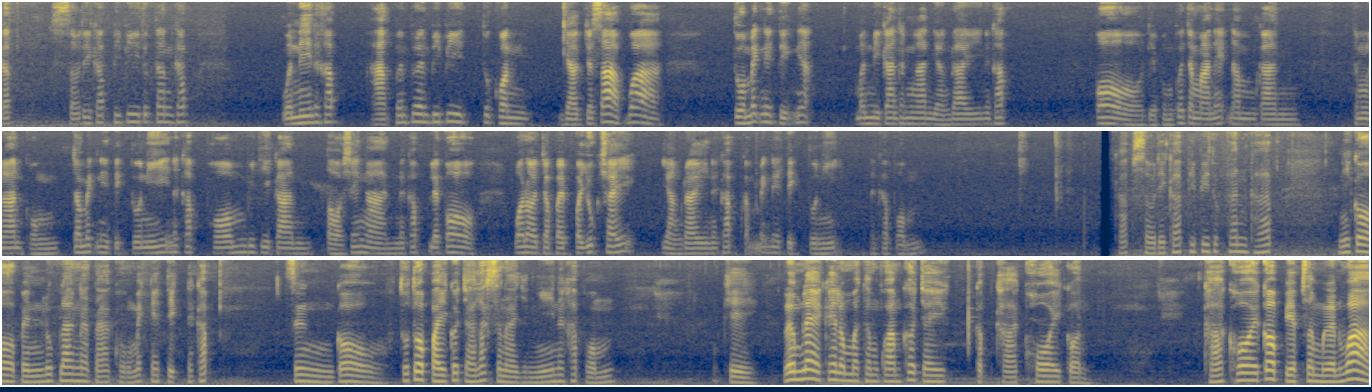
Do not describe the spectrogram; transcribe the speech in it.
ครับสวัสดีครับพี่ๆทุกท่านครับ วันนี้นะครับหากเพื่อนๆพี่ๆทุกคนอยากจะทราบว่าตัวแมกเนติกเนี่ยมันมีการทำงานอย่างไรนะครับ ก็เดี๋ยวผมก็จะมาแนะนำการทำงานของเจ้าแมกเนติกตัวนี้นะครับ พร้อมวิธีการต่อใช้งานนะครับ แล้วก็ว่าเราจะไปประยุกต์ใช้อย่างไรนะครับกับแมกเนติกตัวนี้นะครับผมครับสวัสดีครับพี่ๆทุกท่านครับ นี่ก็เป็นรูปร่างหน้าตาของแมกเนติกนะครับ ซึ่งก็ทั่วๆไปก็จะลักษณะอย่างนี้นะครับผมโอเค เริ่มแรกให้เรามาทำความเข้าใจกับขาคอยก่อน ขาคอยก็เปรียบเสมือนว่า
